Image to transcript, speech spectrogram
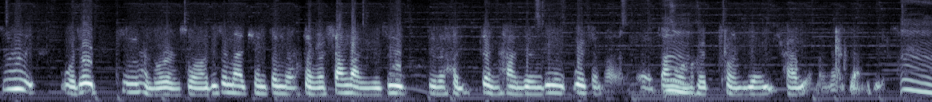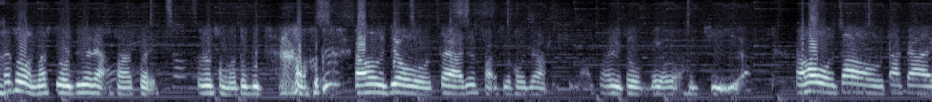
就是，我就听很多人说啊，就是那天真的整个香港也是觉得很震撼，真的就是为什么呃张国荣会突然间离开我们呢这样子。嗯。但是我那时候就是两三岁，我就什么都不知道，然后就对啊，就小时候这样子嘛，所以就没有任何记忆了。然后我到大概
